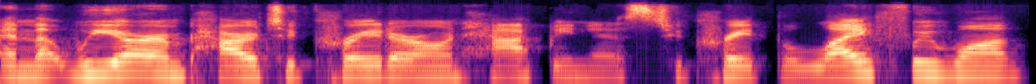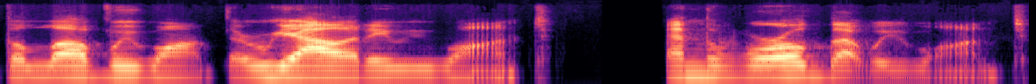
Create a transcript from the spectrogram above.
and that we are empowered to create our own happiness, to create the life we want, the love we want, the reality we want, and the world that we want.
